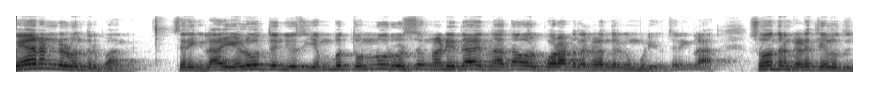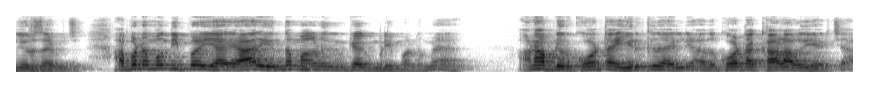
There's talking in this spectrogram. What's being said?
பேரன்கள் வந்திருப்பாங்க. சரிங்களா? எழுபத்தஞ்சு வருஷம் எண்பது தொண்ணூறு வருஷம் முன்னாடி தான் இருந்தால் தான் ஒரு போராட்டத்தில் கலந்துருக்க முடியும். சரிங்களா? சுதந்திரம் கிடைச்சி எழுபத்தஞ்சு வருஷம் ஆயிடுச்சு அப்போ நம்ம வந்து இப்போ யார் எந்த மகனுக்குன்னு கேட்க முடியுமா நம்ம? ஆனால் அப்படி ஒரு கோட்டா இருக்குதா இல்லையா? அந்த கோட்டா காலாவதி ஆயிடுச்சா?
